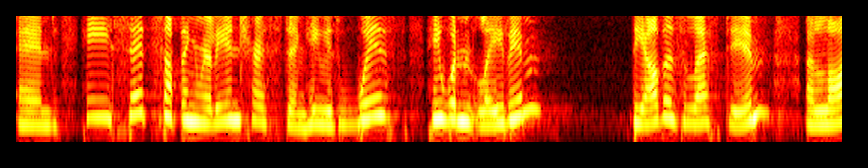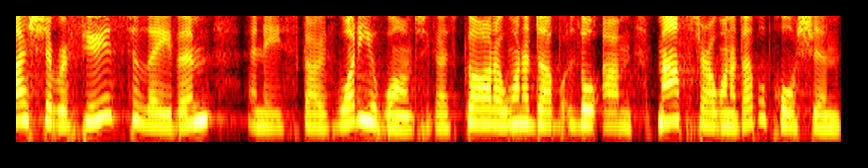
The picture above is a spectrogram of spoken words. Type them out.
And he said something really interesting. He was with, he wouldn't leave him. The others left him. Elisha refused to leave him, and he goes, What do you want? He goes, God, I want a double, um, Master, I want a double portion.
